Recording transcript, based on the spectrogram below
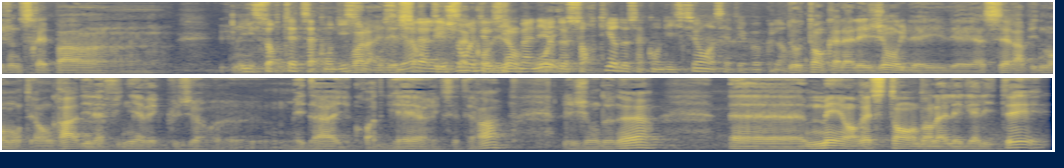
et je ne serai pas un, Il sortait de sa condition. Voilà, il est la Légion était une manière de sortir de sa condition à cette époque-là. D'autant qu'à la Légion, il est, il est, assez rapidement monté en grade. Il a fini avec plusieurs euh, médailles, croix de guerre, etc. Légion d'honneur. Euh, mais en restant dans la légalité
